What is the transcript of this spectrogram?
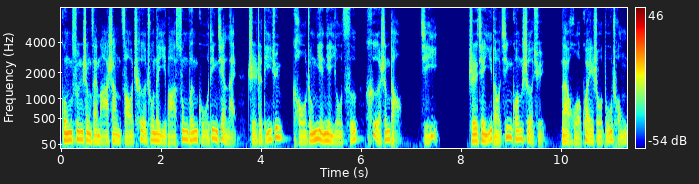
公孙胜在马上早撤出那一把松纹古定剑来，指着敌军，口中念念有词，喝声道：“急！”只见一道金光射去，那伙怪兽毒虫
